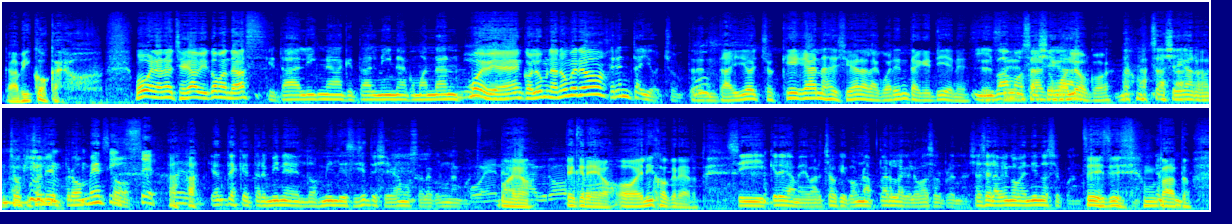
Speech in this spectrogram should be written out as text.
Gaby Cócaro. Muy buenas noches, Gaby, ¿cómo andás? ¿Qué tal, Igna? ¿Qué tal, Nina? ¿Cómo andan? Muy bien, columna número 38. 38. Qué ganas de llegar a la 40 que tienes. Y vamos a llegar. loco, ¿eh? Vamos a llegar, Barchoki. Yo le prometo que antes que termine el 2017 llegamos a la columna 4. Bueno, te creo, o elijo creerte. Sí, créame, Barchoki, con una perla que lo va a sorprender. Ya se la vengo vendiendo hace cuánto. Sí, sí, un rato.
